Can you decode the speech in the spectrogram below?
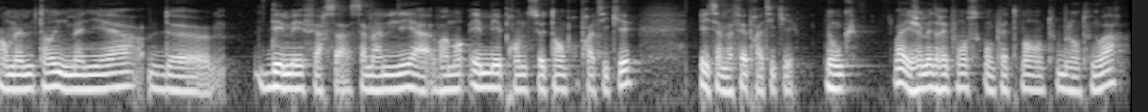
en même temps une manière d'aimer faire ça. Ça m'a amené à vraiment aimer prendre ce temps pour pratiquer et ça m'a fait pratiquer. Donc, ouais, il n'y a jamais de réponse complètement tout blanc, tout noir.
